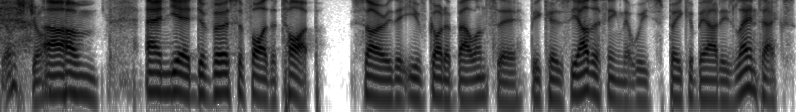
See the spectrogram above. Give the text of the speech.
gosh, John. um, and yeah, diversify the type so that you've got a balance there. Because the other thing that we speak about is land tax.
